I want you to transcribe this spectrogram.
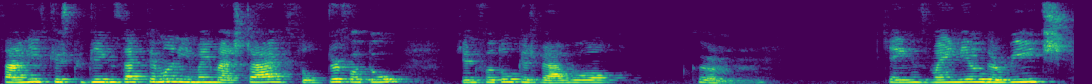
Ça arrive que je publie exactement les mêmes hashtags sur deux photos. J'ai une photo que je vais avoir comme 15, 20 000 de reach.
